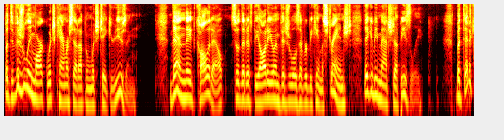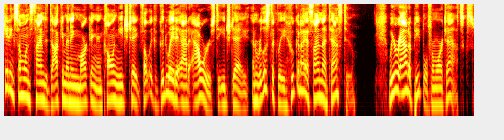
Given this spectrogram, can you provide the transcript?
but to visually mark which camera setup and which take you're using. Then they'd call it out so that if the audio and visuals ever became estranged, they could be matched up easily. But dedicating someone's time to documenting, marking, and calling each take felt like a good way to add hours to each day, and realistically, who could I assign that task to? We were out of people for more tasks.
